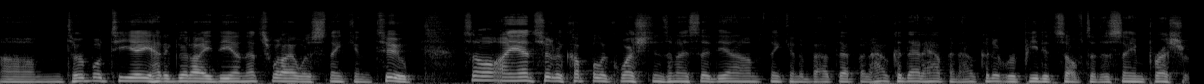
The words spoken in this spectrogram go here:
Um, Turbo TA had a good idea, and that's what I was thinking too. So I answered a couple of questions and I said, Yeah, I'm thinking about that, but how could that happen? How could it repeat itself to the same pressure?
